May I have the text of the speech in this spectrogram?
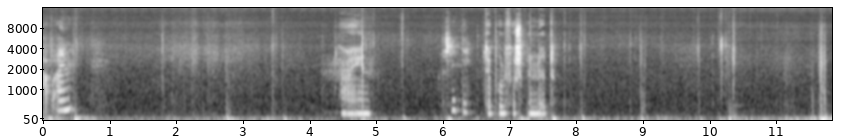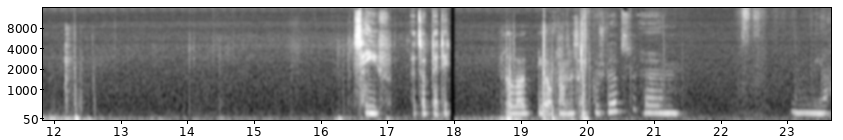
Hab einen. Nein, Was ist der? der Bull verschwindet. Safe. Als ob der Dick. So Leute, die Aufnahme ist abgestürzt. Ähm, mm, ja.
